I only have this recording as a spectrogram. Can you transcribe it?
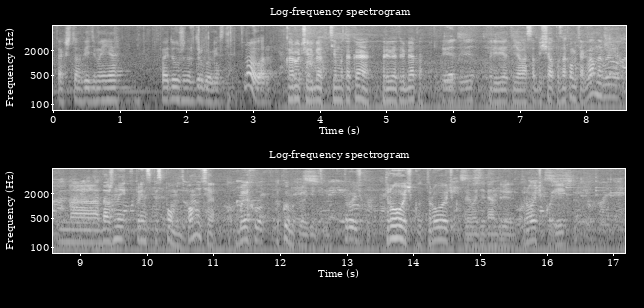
Так что, видимо, я пойду ужинать в другое место. Ну ладно. Короче, ребят, тема такая. Привет, ребята. Привет, привет. Привет, я вас обещал познакомить. А главное, вы на- должны, в принципе, вспомнить. Помните? Бэху, какую мы приводили тебе? Троечку. Троечку, троечку приводили Андрею. Троечку и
